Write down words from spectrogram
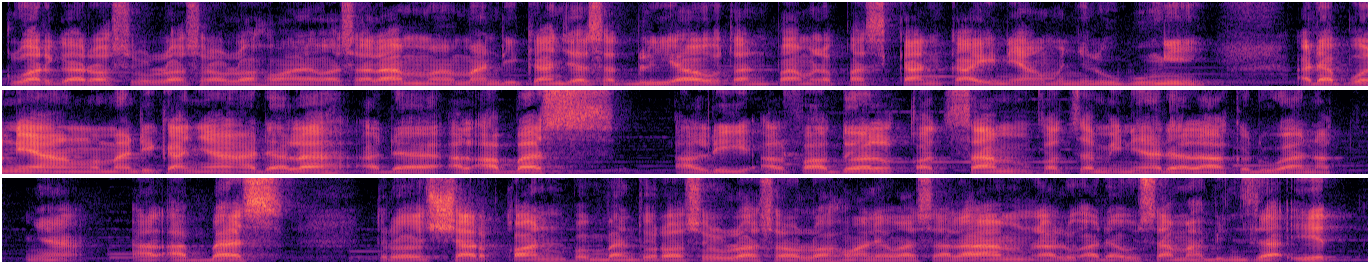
keluarga Rasulullah SAW memandikan jasad beliau tanpa melepaskan kain yang menyelubungi. Adapun yang memandikannya adalah ada Al Abbas, Ali, Al Fadl, Qatsam. Qatsam ini adalah kedua anaknya Al Abbas. Terus Syarqon pembantu Rasulullah SAW. Lalu ada Usamah bin Zaid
